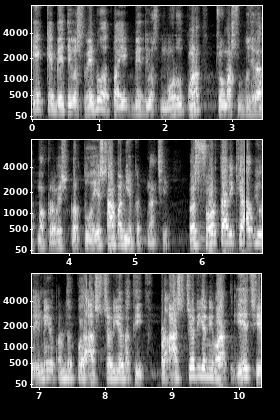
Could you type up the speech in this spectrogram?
એક કે બે દિવસ વહેલું અથવા એક બે દિવસ મોડું પણ ચોમાસું ગુજરાતમાં પ્રવેશ કરતું હોય એ સામાન્ય ઘટના છે. હવે સોળ તારીખે આવ્યું એની અંદર કોઈ આશ્ચર્ય નથી. પણ આશ્ચર્યની વાત એ છે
